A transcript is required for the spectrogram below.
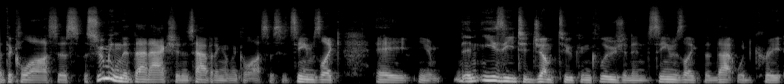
at the Colossus. Assuming that that action is happening on the Colossus, it seems like a you know an easy to jump to conclusion, and it seems like that that would create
